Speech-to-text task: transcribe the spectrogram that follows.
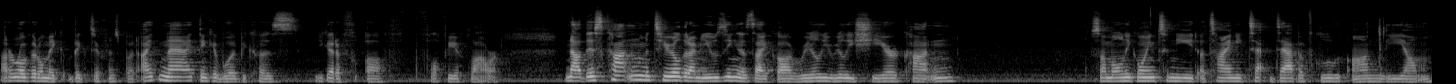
I don't know if it'll make a big difference, but I, nah, I think it would because you get a, a fluffier flower. Now this cotton material that I'm using is like a really, really sheer cotton. So I'm only going to need a tiny dab of glue on the um,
